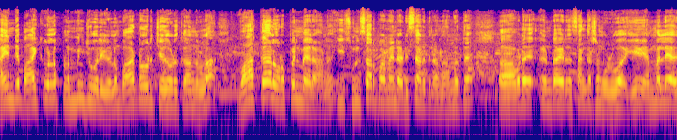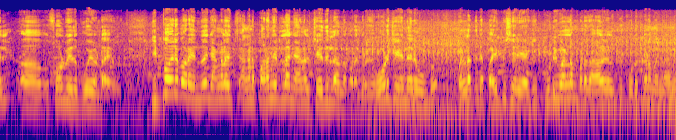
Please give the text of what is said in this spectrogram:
അതിന്റെ ബാക്കിയുള്ള പ്ലംബിംഗ് ജോലികളും വാട്ടർ ഓവർ ചെയ്തു കൊടുക്കാമെന്നുള്ള വാക്കാൽ ഉറപ്പിന്മേലാണ് ഈ സുൽസാർ പറഞ്ഞതിന്റെ അടിസ്ഥാനത്തിലാണ് അന്നത്തെ അവിടെ ഉണ്ടായിരുന്ന സംഘർഷം ഒഴിവാക്കുകയും എം എൽ എ അതിൽ സോൾവ് ചെയ്ത് പോയുണ്ടായത് ഇപ്പോൾ അവർ പറയുന്നത് ഞങ്ങൾ അങ്ങനെ പറഞ്ഞിട്ടില്ല ഞങ്ങൾ ചെയ്തില്ല എന്ന് പറഞ്ഞു. റോഡ് ചെയ്യുന്നതിന് മുമ്പ് വെള്ളത്തിന്റെ പൈപ്പ് ശരിയാക്കി കുടിവെള്ളം പെടുന്ന ആളുകൾക്ക് കൊടുക്കണമെന്നാണ്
